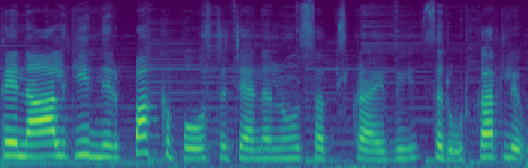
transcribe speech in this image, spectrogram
ਤੇ ਨਾਲ ਕਿ ਨਿਰਪੱਖ ਪੋਸਟ ਚੈਨਲ ਨੂੰ ਸਬਸਕ੍ਰਾਈਬ ਵੀ ਜ਼ਰੂਰ ਕਰ ਲਿਓ।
